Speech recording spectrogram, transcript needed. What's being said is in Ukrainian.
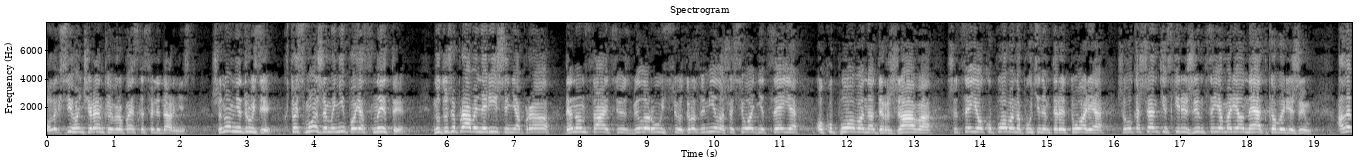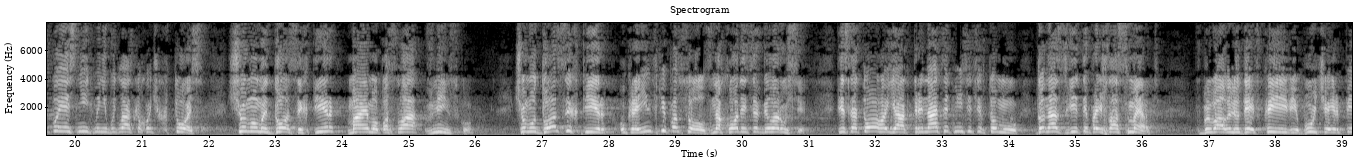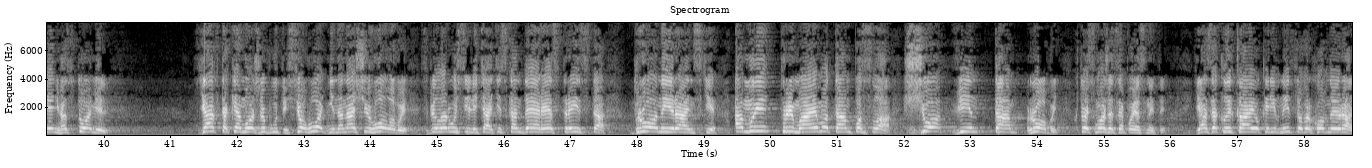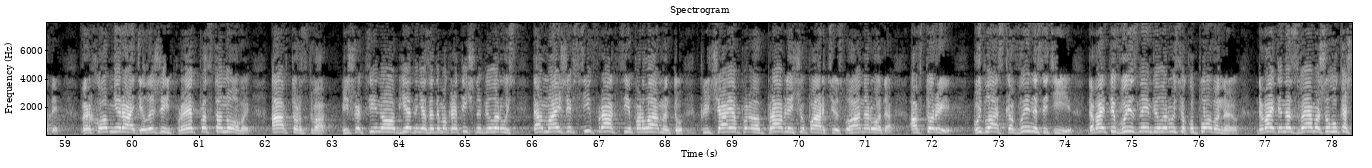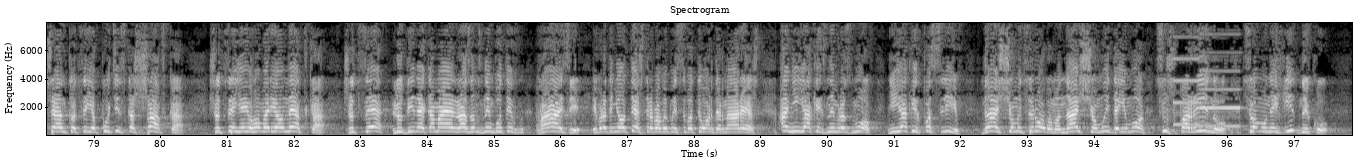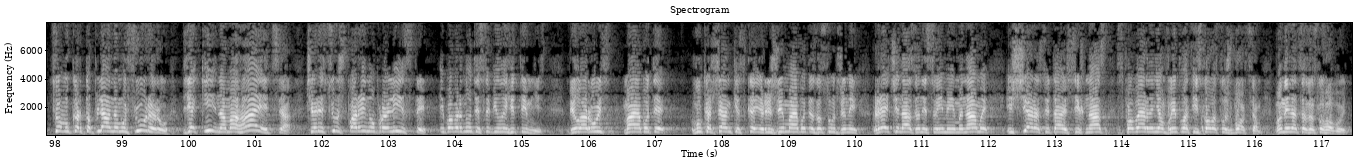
Олексій Гончаренко, Європейська Солідарність. Шановні друзі, хтось може мені пояснити? Ну дуже правильне рішення про денонсацію з Білоруссю. Зрозуміло, що сьогодні це є окупована держава, що це є окупована Путіним територія, що Лукашенківський режим це є маріонетковий режим. Але поясніть мені, будь ласка, хоч хтось, чому ми до сих пір маємо посла в мінську? Чому до сих пір український посол знаходиться в Білорусі? Після того, як 13 місяців тому до нас звідти прийшла смерть, вбивали людей в Києві, Буча, Ірпень, Гастоміль. Як таке може бути? Сьогодні на наші голови з Білорусі літять іскандери, С-300, дрони іранські, а ми тримаємо там посла. Що він там робить? Хтось може це пояснити? Я закликаю керівництво Верховної Ради. В Верховній Раді лежить проект постанови авторства міжфракційного об'єднання за демократичну Білорусь. Там майже всі фракції парламенту, включає е, правлячу партію Слуга народу, автори. Будь ласка, винесіть її. Давайте визнаємо Білорусь окупованою. Давайте назвемо, що Лукашенко це є путінська шавка, що це є його маріонетка, що це людина, яка має разом з ним бути в Газі, і проти нього теж треба виписувати ордер на арешт. А ніяких з ним розмов, ніяких послів. Нащо ми це робимо? Нащо ми даємо цю шпарину цьому негіднику? Цьому картопляному фюреру, який намагається через цю шпарину пролізти і повернути собі легітимність. Білорусь має бути Лукашенківський режим має бути засуджений, речі названі своїми іменами. І ще раз вітаю всіх нас з поверненням виплат військовослужбовцям. Вони на це заслуговують.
